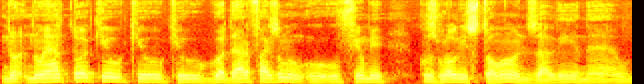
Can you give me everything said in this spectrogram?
Não, não é à toa que o, que o, que o Godard faz um, o, o filme com os Rolling Stones ali, né? Um,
